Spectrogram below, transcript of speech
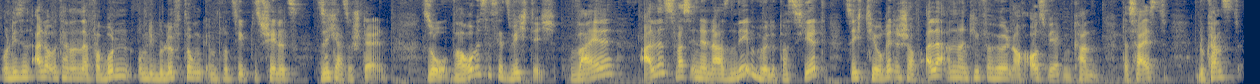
und die sind alle untereinander verbunden, um die Belüftung im Prinzip des Schädels sicherzustellen. So, warum ist das jetzt wichtig? Weil alles, was in der Nasennebenhöhle passiert, sich theoretisch auf alle anderen Kieferhöhlen auch auswirken kann. Das heißt, du kannst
